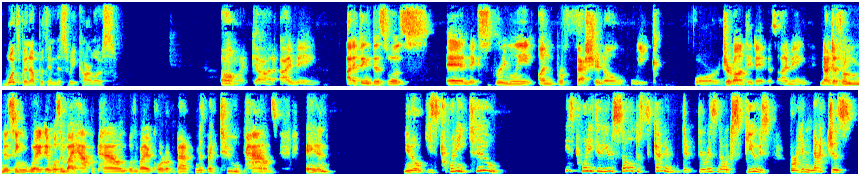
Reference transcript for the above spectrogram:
what's been up with him this week, Carlos? Oh my God. I mean, I think this was an extremely unprofessional week for Gervonta Davis. I mean, not just from missing weight. It wasn't by half a pound, wasn't by a quarter of a pound, missed by two pounds. And, you know, he's 22. He's 22 years old. There's kind of, there, there is no excuse for him not just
